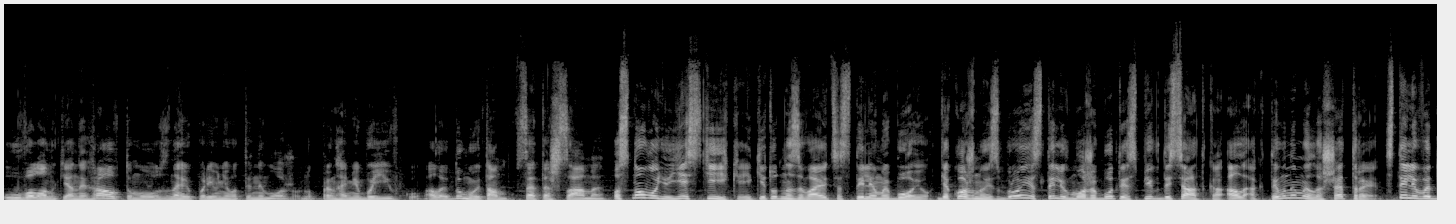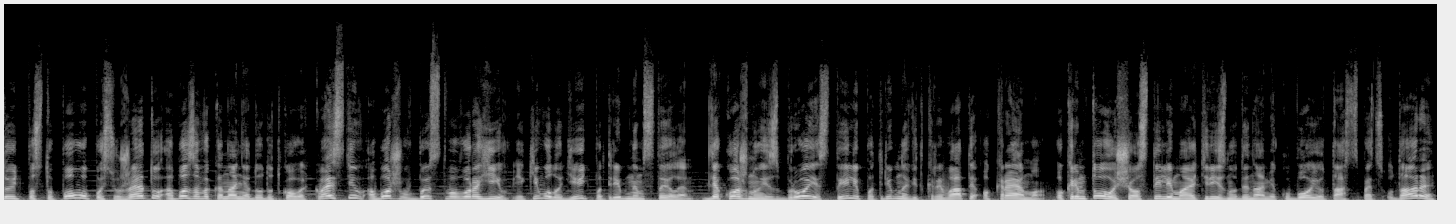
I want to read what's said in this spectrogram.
У Волонг я не грав, тому з нею порівнювати не можу. Ну, принаймні боївку. Але думаю, там все те ж саме. Основою є стійки, які тут називаються стилями бою. Для кожної зброї стилів може бути з півдесятка, але активними лише три. Стилі видають поступово по сюжету або за виконання додаткових квестів, або ж вбивство ворогів, які володіють потрібним стилем. Для кожної зброї стилі потрібно відкривати окремо. Окрім того, що стилі мають різну динаміку бою та спецудари,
